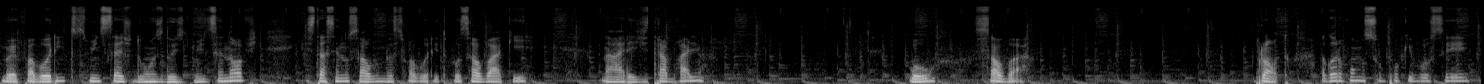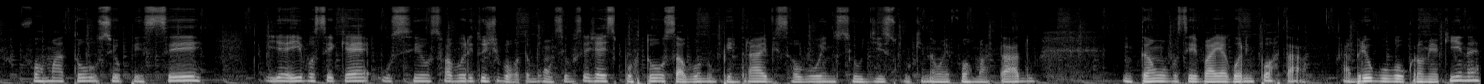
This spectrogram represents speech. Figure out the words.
meu favoritos 27 de 11 de 2019, que está sendo salvo meus favoritos. Vou salvar aqui na área de trabalho. Vou salvar. Pronto. Agora vamos supor que você formatou o seu PC e aí você quer os seus favoritos de volta. Bom, se você já exportou, salvou no pendrive, salvou aí no seu disco que não é formatado, então você vai agora importar. Abriu o Google Chrome aqui, né?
